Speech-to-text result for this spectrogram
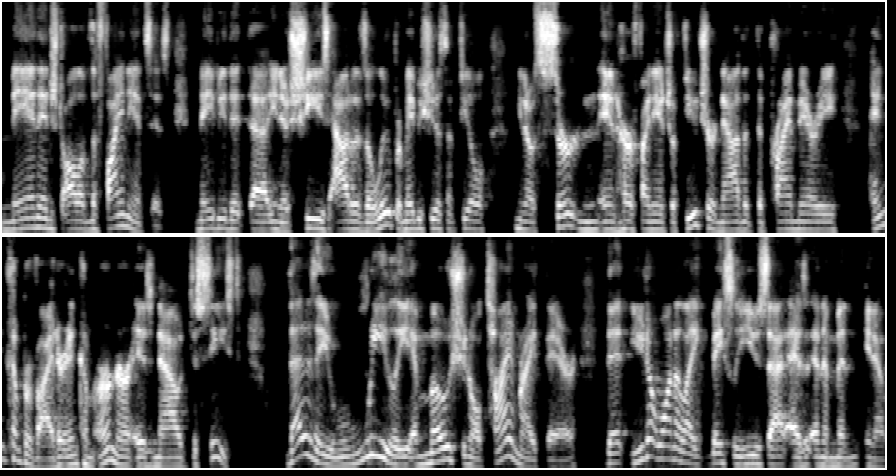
managed all of the finances. Maybe that, uh, you know, she's out of the loop or maybe she doesn't feel, you know, certain in her financial future now that the primary income provider, income earner is now deceased that is a really emotional time right there that you don't want to like basically use that as an you know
